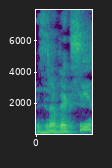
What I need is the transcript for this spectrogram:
Zdravek si.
